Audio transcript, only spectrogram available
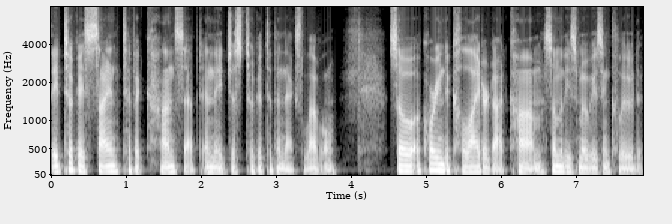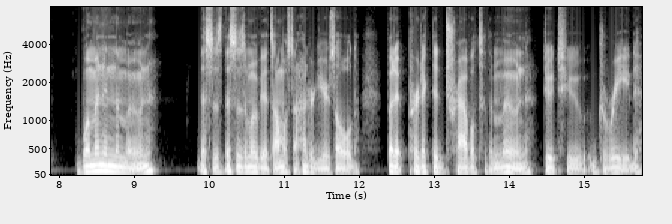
they took a scientific concept and they just took it to the next level. So, according to collider.com, some of these movies include Woman in the Moon. This is this is a movie that's almost 100 years old, but it predicted travel to the moon due to greed.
